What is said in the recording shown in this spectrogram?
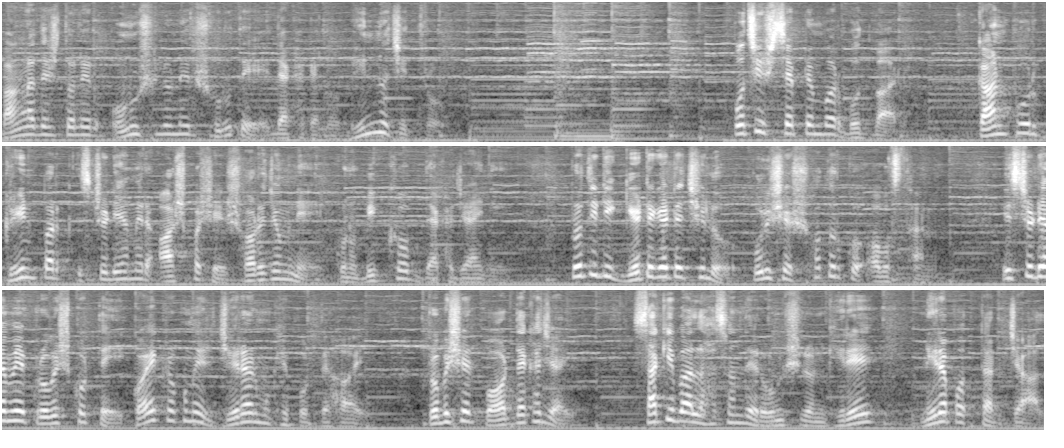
বাংলাদেশ দলের অনুশীলনের শুরুতে দেখা গেল ভিন্ন চিত্র। পঁচিশ সেপ্টেম্বর বুধবার, কানপুর গ্রিন পার্ক স্টেডিয়ামের আশপাশে সরেজমিনে কোনো বিক্ষোভ দেখা যায়নি। প্রতিটি গেটে গেটে ছিল পুলিশের সতর্ক অবস্থান। স্টেডিয়ামে প্রবেশ করতে কয়েক রকমের জেরার মুখে পড়তে হয়। প্রবেশের পর দেখা যায়, সাকিব আল হাসানদের অনুশীলন ঘিরে নিরাপত্তার জাল।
